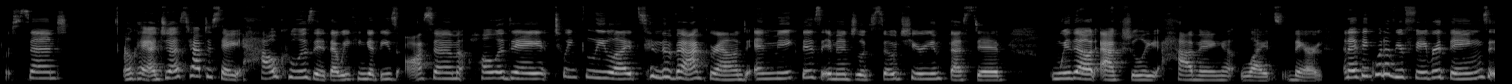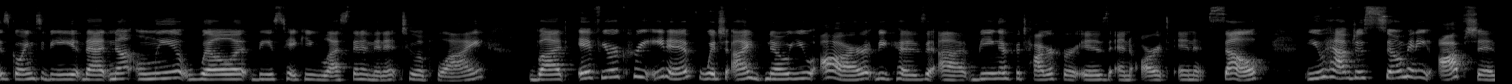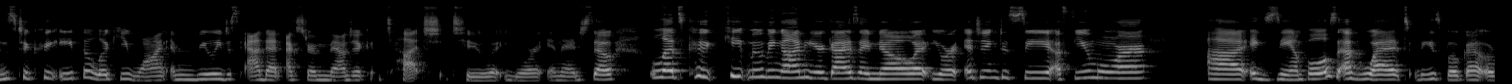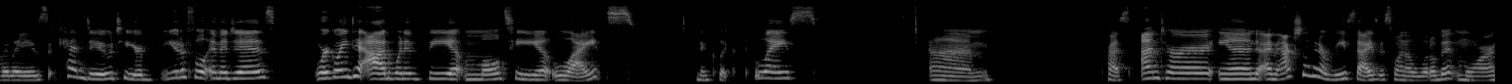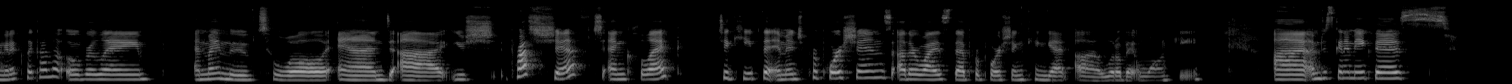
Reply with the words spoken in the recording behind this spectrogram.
Okay, I just have to say, how cool is it that we can get these awesome holiday twinkly lights in the background and make this image look so cheery and festive without actually having lights there. And I think one of your favorite things is going to be that not only will these take you less than a minute to apply, but if you're creative, which I know you are because uh, being a photographer is an art in itself, you have just so many options to create the look you want and really just add that extra magic touch to your image. So let's keep moving on here, guys. I know you're itching to see a few more uh, examples of what these bokeh overlays can do to your beautiful images. We're going to add one of the multi-lights. I'm going to click place. Um, press enter, and I'm actually going to resize this one a little bit more. I'm going to click on the overlay and my move tool, and uh, you sh press shift and click to keep the image proportions, otherwise the proportion can get a little bit wonky. Uh, I'm just going to make this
